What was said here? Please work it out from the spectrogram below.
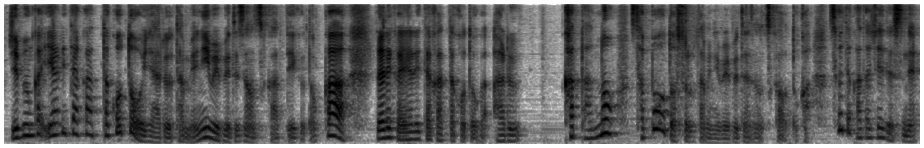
自分がやりたかったことをやるために Web デザインを使っていくとか、誰かやりたかったことがある方のサポートするために Web デザインを使うとか、そういった形でですね、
